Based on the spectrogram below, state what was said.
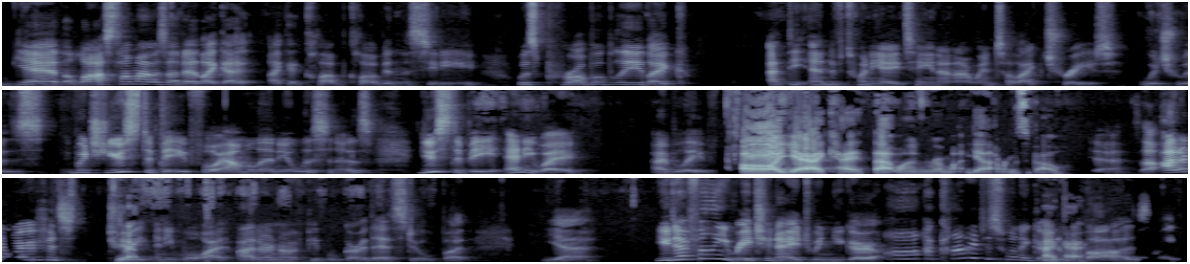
yeah. The last time I was at a like a like a club club in the city was probably like at the end of 2018 and I went to like Treat, which was which used to be for our millennial listeners, used to be anyway, I believe. Oh yeah, okay. That one remi- yeah, that rings a bell. Yeah. So I don't know if it's Yeah. Treat anymore. I, I don't know if people go there still, but yeah. You definitely reach an age when you go, oh, I kind of just want to go Okay. to bars like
